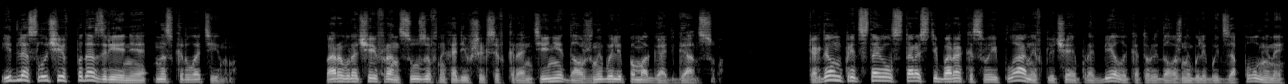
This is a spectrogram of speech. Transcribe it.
и для случаев подозрения на скарлатину. Пара врачей-французов, находившихся в карантине, должны были помогать Гансу. Когда он представил старости барака свои планы, включая пробелы, которые должны были быть заполнены,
